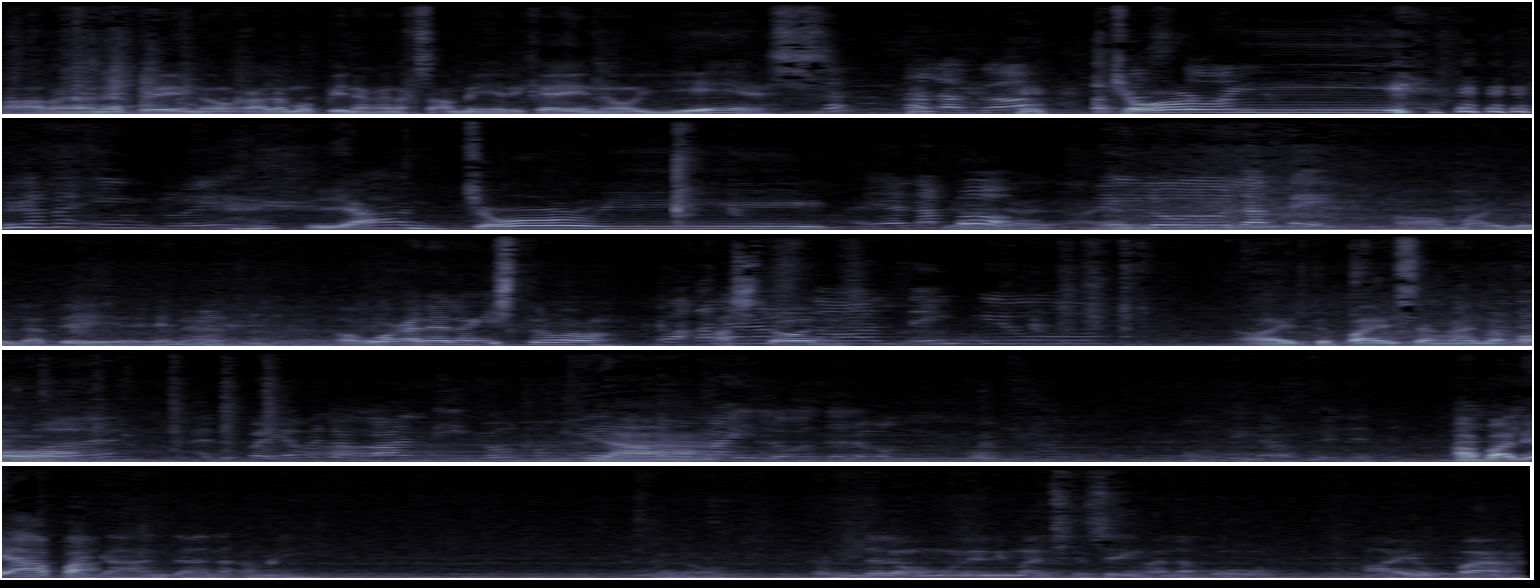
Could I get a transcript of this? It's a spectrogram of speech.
Parang ano ito eh, no? Kala mo pinanganak sa Amerika eh, no? Yes! Ganun talaga. Chori! Hindi ka ng English. Yan, chori! Ayan na po. Yan, yan, ayan. Milo latte. Ah, Milo latte, ayan na. O, kuha ka na lang straw. Huwag ka na Aston. stone. Thank you. Ah, ito pa isang ano ko. Ano pa yan? Walang kandigo. Yeah. Yan. Milo, dalawang coffee na ulit. Ah, bali apa. Gahanda na kami. Ano, kami dalawa muna ni Mads kasi yung anak ko, ayaw pa.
